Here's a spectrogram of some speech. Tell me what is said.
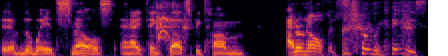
of the way it smells, and I think that's become. I don't know if it's still the case,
